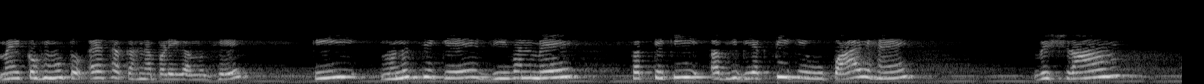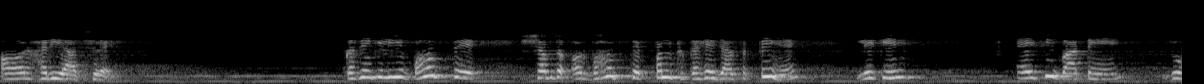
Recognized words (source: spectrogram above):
मैं कहूँ तो ऐसा कहना पड़ेगा मुझे कि मनुष्य के जीवन में सत्य की अभिव्यक्ति के उपाय हैं विश्राम और हरि आश्रय कहने के लिए बहुत से शब्द और बहुत से पंथ कहे जा सकते हैं, लेकिन ऐसी बातें जो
